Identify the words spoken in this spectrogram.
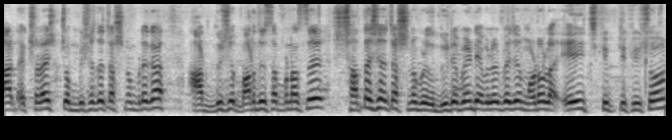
আট, একশো আঠাশ, চব্বিশ হাজার চারশো নব্বই টাকা, আট দুশো বারো দুশো ছাপ্পান্ন আছে। সাতাশ হাজার চারশো নব্বই টাকা, দুইটা ব্যান্ড অ্যাভেলেবল পেয়েছে মডেল এইচ ফিফটি ফিউশন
